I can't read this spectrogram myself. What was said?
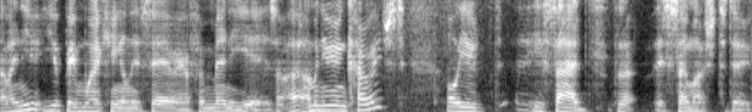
I mean, you, you've been working in this area for many years. I, I mean, are you encouraged or are you, you sad that there's so much to do?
